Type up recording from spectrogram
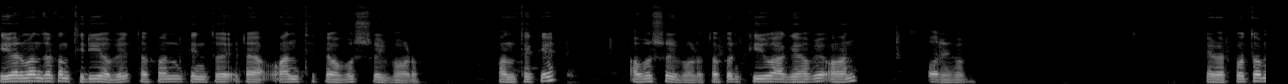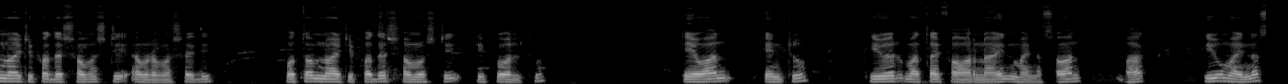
কিউ এর মান যখন থ্রি হবে, তখন কিন্তু এটা ওয়ান থেকে অবশ্যই বড়। ওয়ান থেকে অবশ্যই বড়। তখন কিউ আগে হবে ওয়ান পরে হবে। এবার প্রথম নয়টি পদের সমষ্টি আমরা বসাই দিই। প্রথম নয়টি পদের সমষ্টি equal to a one into q এর মাথায় পাওয়ার নাইন মাইনাস ওয়ান ভাগ কিউ মাইনাস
